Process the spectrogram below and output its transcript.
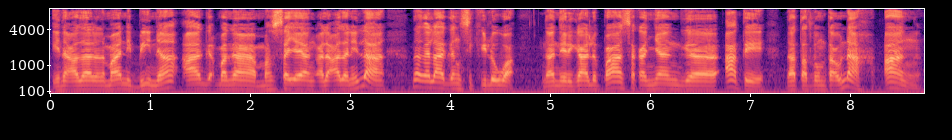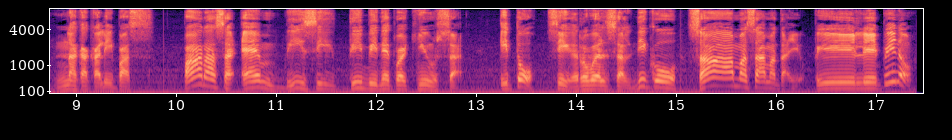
Inaalala naman ni Bina ang mga masasayang alaala nila ng alagang si Kilowa na nirigalo pa sa kanyang uh, ate na tatlong taon na ang nakakalipas. Para sa MBC TV Network News, ito si Roel Saldico. Sama-sama tayo, Pilipino!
